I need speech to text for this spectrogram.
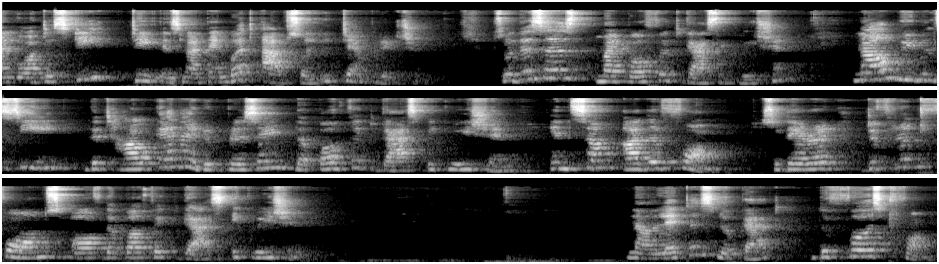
And what is T? T is nothing but absolute temperature. So this is my perfect gas equation. Now we will see that how can I represent the perfect gas equation in some other form. So there are different forms of the perfect gas equation. Now let us look at the first form.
